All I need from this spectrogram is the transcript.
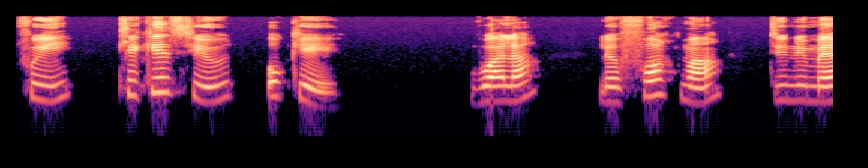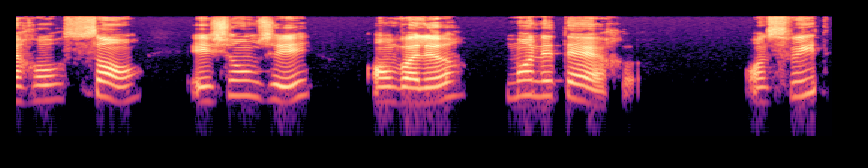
Puis, cliquez sur OK. Voilà, le format du numéro 100 est changé en valeur monétaire. Ensuite,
